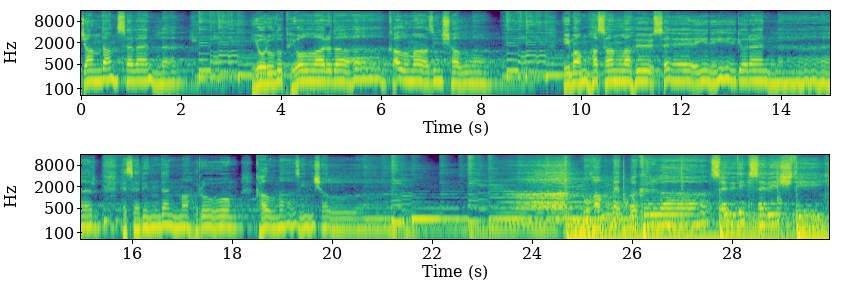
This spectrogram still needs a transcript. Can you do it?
candan sevenler Yorulup yollarda kalmaz inşallah. İmam Hasan'la Hüseyin'i görenler Hesebinden mahrum kalmaz inşallah. Muhammed Bakır'la sevdik seviştik.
